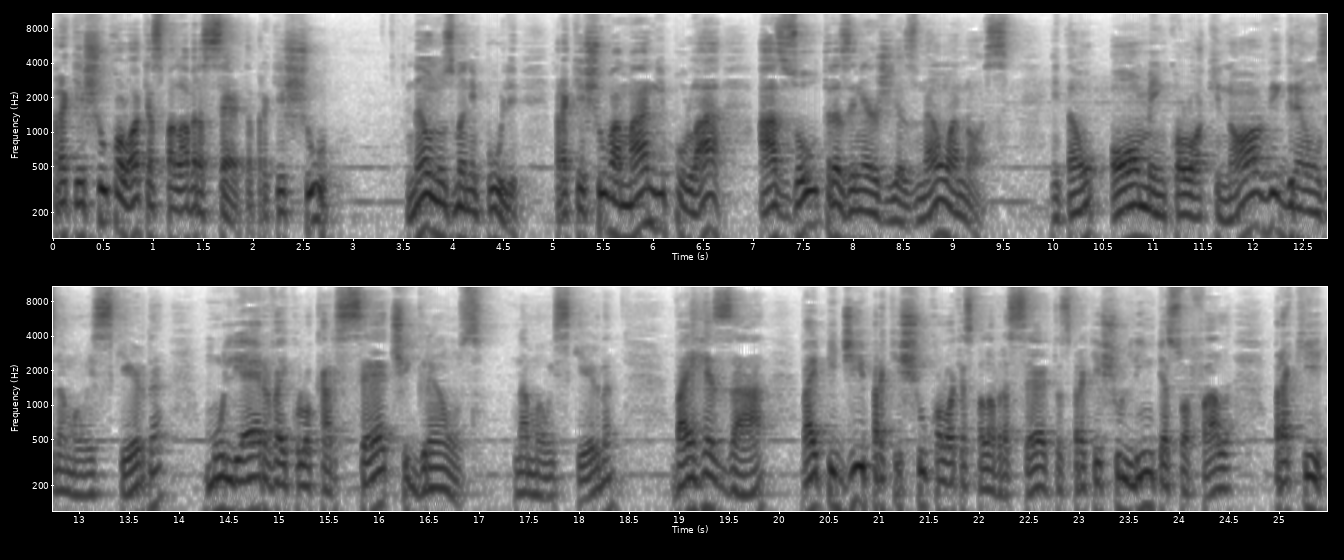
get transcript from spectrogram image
para que Exu coloque as palavras certas, para que Exu não nos manipule, para que Exu vá manipular as outras energias, não a nós. Então, homem coloque nove grãos na mão esquerda, mulher vai colocar sete grãos na mão esquerda, vai rezar, vai pedir para que Exu coloque as palavras certas, para que Exu limpe a sua fala, para que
